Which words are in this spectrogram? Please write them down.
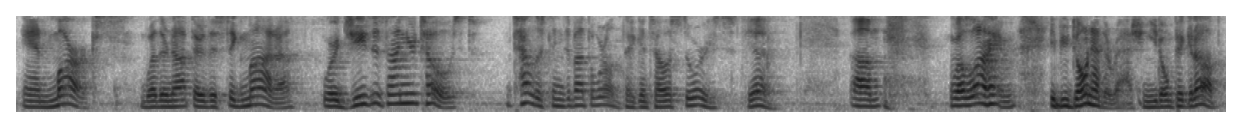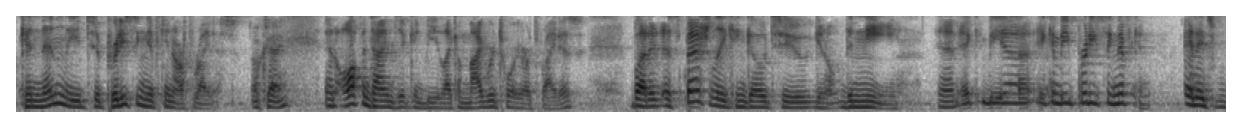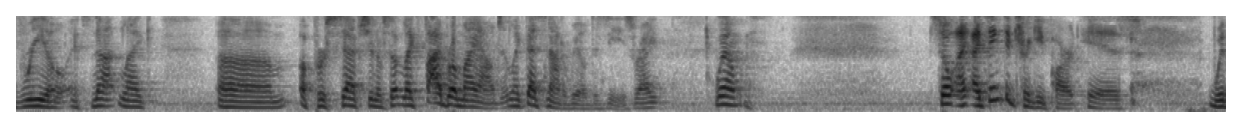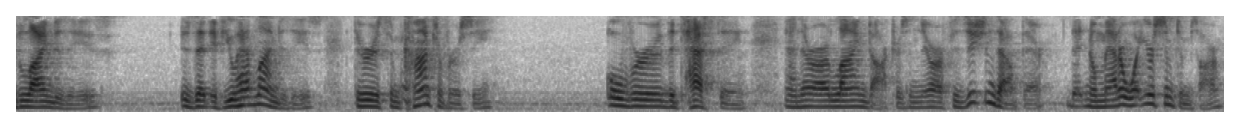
and marks, whether or not they're the stigmata or Jesus on your toast, tell us things about the world. They can tell us stories. Yeah. Um, well, Lyme, if you don't have the rash and you don't pick it up, can then lead to pretty significant arthritis. Okay. And oftentimes it can be like a migratory arthritis, but it especially can go to, you know, the knee. And it can be uh, it can be pretty significant. and it's real. It's not like um, a perception of something like fibromyalgia. Like that's not a real disease, right? Well, so I, I think the tricky part is with Lyme disease is that if you have Lyme disease, there is some controversy over the testing. And there are Lyme doctors and there are physicians out there that no matter what your symptoms are,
